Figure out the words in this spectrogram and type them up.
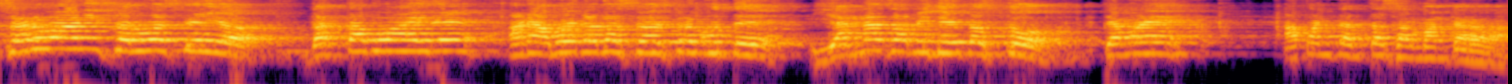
सर्व आणि सर्व श्रेय दत्ताबुवा आयरे आणि अभयदादा सहस्त्रबुद्धे यांनाच आम्ही देत असतो. त्यामुळे आपण त्यांचा सन्मान करावा.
